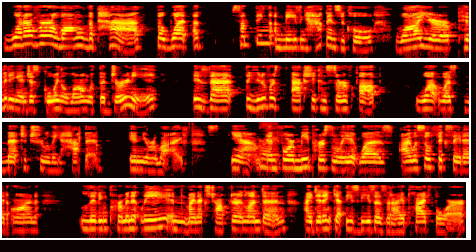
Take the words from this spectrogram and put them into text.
whatever along the path. But what a, something amazing happens, Nicole, while you're pivoting and just going along with the journey is that the universe actually can serve up what was meant to truly happen in your life. Yeah. Right. And for me personally, it was, I was so fixated on living permanently in my next chapter in London. I didn't get these visas that I applied for.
